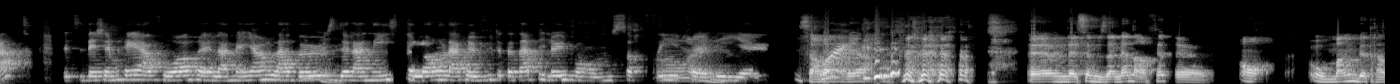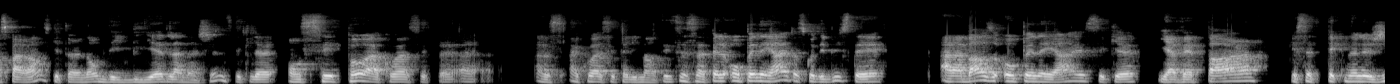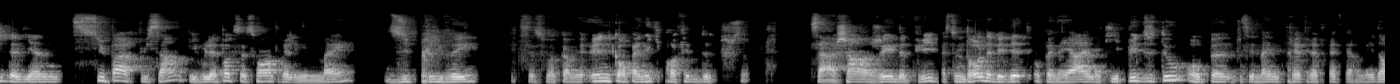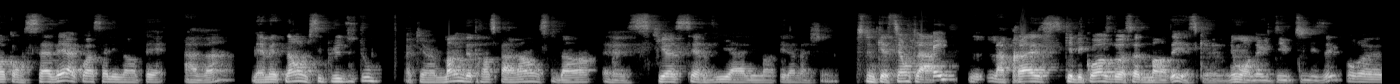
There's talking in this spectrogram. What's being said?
tu dis, ben, j'aimerais avoir euh, la meilleure laveuse de l'année selon la revue, puis là, ils vont nous sortir ah euh, des... Euh, ils s'en vont euh, ça nous amène en fait au manque de transparence, qui est un autre des billets de la machine, c'est que on ne sait pas à quoi c'est à, quoi c'est alimenté. Ça, s'appelle OpenAI parce qu'au début c'était à la base OpenAI, c'est que il y avait peur que cette technologie devienne super puissante, puis ils voulaient pas que ce soit entre les mains du privé, que ce soit comme une compagnie qui profite de tout ça ça a changé depuis. C'est une drôle de bébite OpenAI, mais qui est plus du tout open. C'est même très, très, très fermé. Donc, on savait à quoi s'alimentait avant, mais maintenant, on le sait plus du tout. Donc, il y a un manque de transparence dans euh, ce qui a servi à alimenter la machine. C'est une question que la, la, presse québécoise doit se demander. Est-ce que nous, on a été utilisés pour... Euh,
